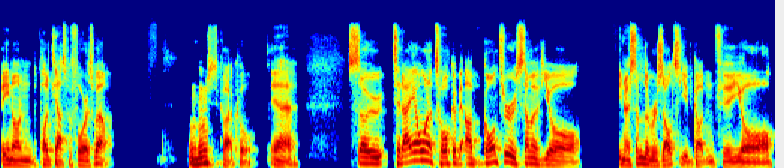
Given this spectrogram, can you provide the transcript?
been on the podcast before as well, mm-hmm. which is quite cool. Yeah. So today I want to talk about. I've gone through some of your you know some of the results that you've gotten for your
